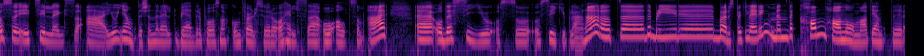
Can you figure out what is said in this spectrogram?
Og så i tillegg så er jo jenter generelt bedre på å snakke om følelser og helse og alt som er. Eh, og det sier jo også sykepleieren her, at eh, det blir bare spekulering. Men det kan ha noe med at jenter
